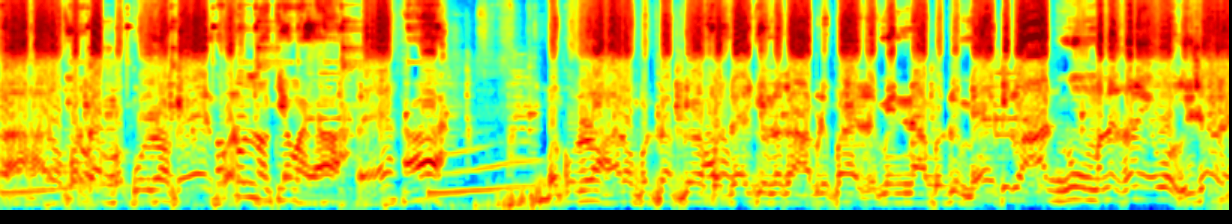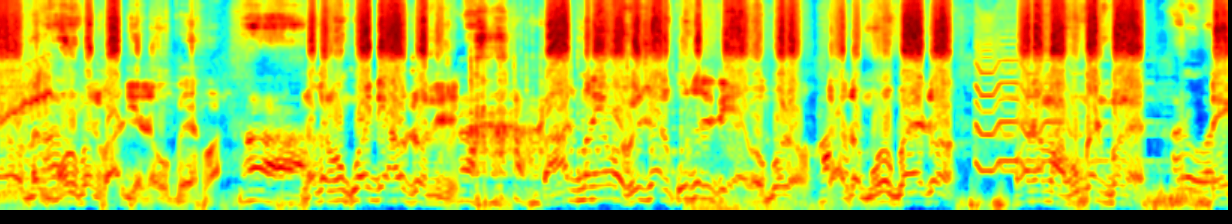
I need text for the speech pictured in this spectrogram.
આ હારો પ્રતાપ બકુલ નો કહેવાય ને પણ. કહેવાય હા? હે. હા બકુલ નો હારો ગયું આપણી પાસે જમીન ને આ બધું. મેં કીધું આજ હું મને છે ને એવો વિચાર આવ્યો. મેં મોડું ભાઈ વાડીએ રહું બેસવા નકર હું કોઈ દી આવતો નથી. તો આજ મને એવો વિચાર કુદરતી આવ્યો બોલો. આ તો મૂળ તો પોતામાં હુગન ભલે. તો એ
